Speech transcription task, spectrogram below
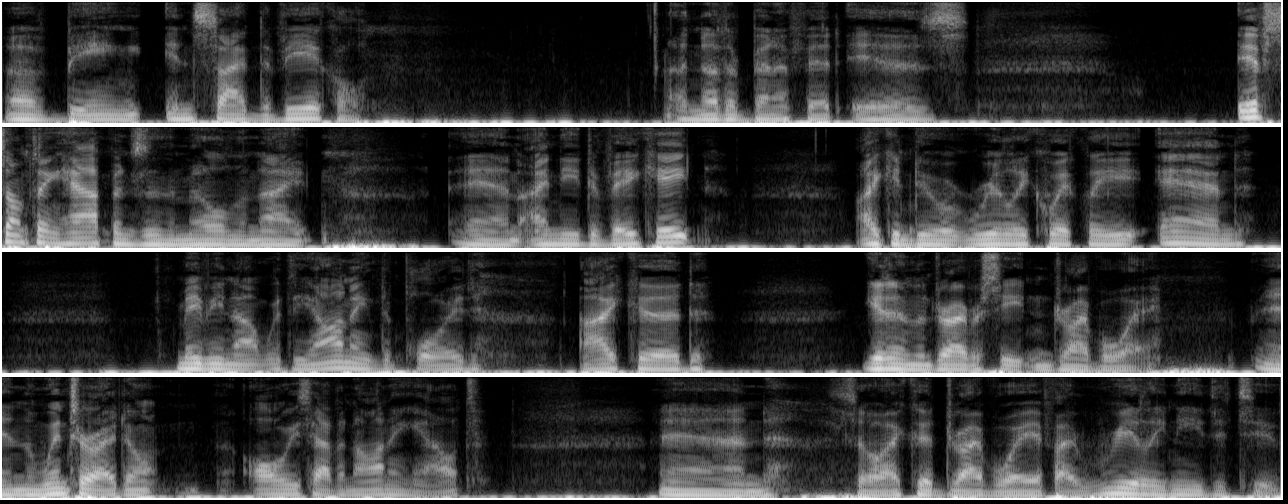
of being inside the vehicle. Another benefit is if something happens in the middle of the night and I need to vacate, I can do it really quickly and maybe not with the awning deployed. I could get in the driver's seat and drive away. In the winter, I don't always have an awning out and so I could drive away if I really needed to.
